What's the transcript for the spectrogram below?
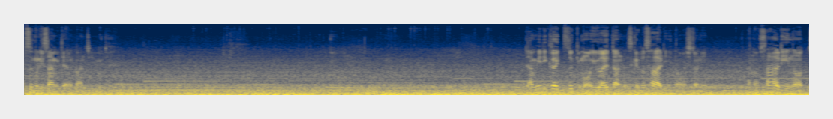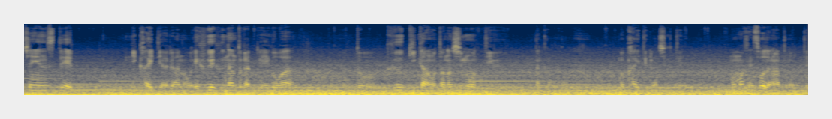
つむりさんみたいな感じみたいな。でアメリカ行った時も言われたんですけどサーリーの人に。あのサーリーのチェーンステイに書いてあるあの FF なんとかっていう英語は、えっと、空気感を楽しもうっていうなんかの書いてるらしくて、まあ、まさにそうだなと思って、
